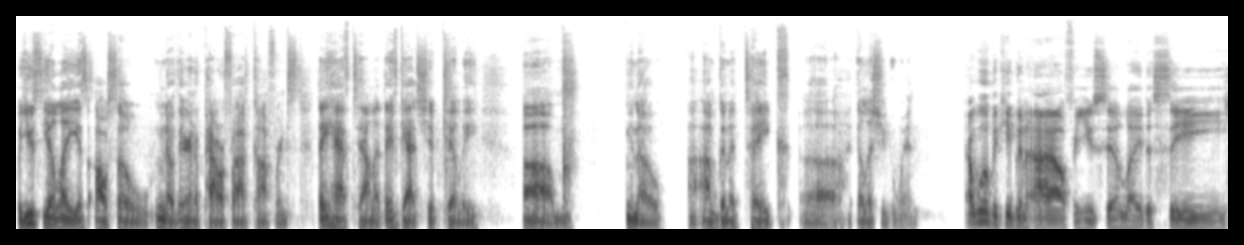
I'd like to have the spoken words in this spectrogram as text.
But UCLA is also, you know, they're in a Power Five conference. They have talent. They've got Chip Kelly. Um, you know, I- I'm gonna take uh, LSU to win. I will be keeping an eye out for UCLA to see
